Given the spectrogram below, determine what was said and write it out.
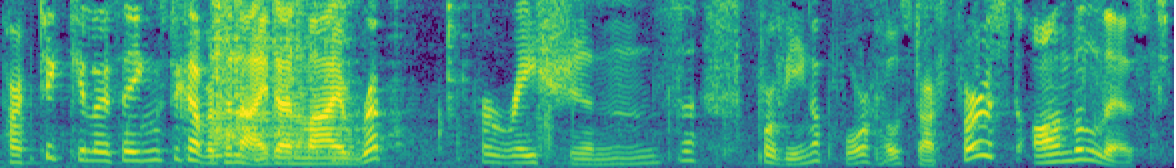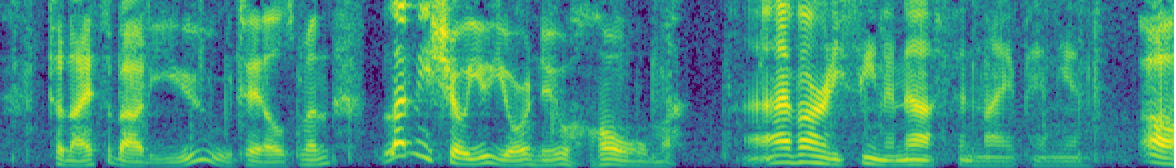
particular things to cover tonight, and my reparations for being a poor host are first on the list. Tonight's about you, Talesman. Let me show you your new home. I've already seen enough, in my opinion. Oh,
